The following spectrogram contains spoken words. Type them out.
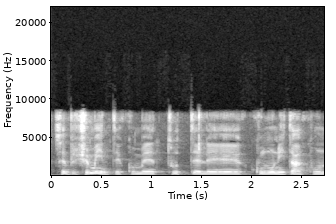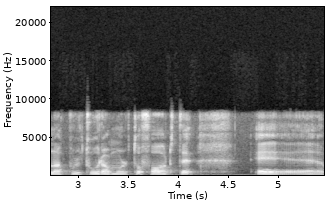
semplicemente come tutte le comunità con una cultura molto forte e,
